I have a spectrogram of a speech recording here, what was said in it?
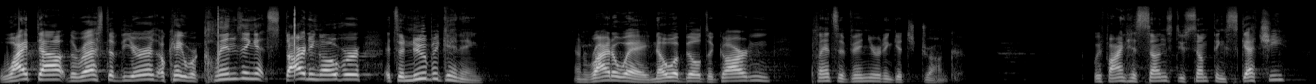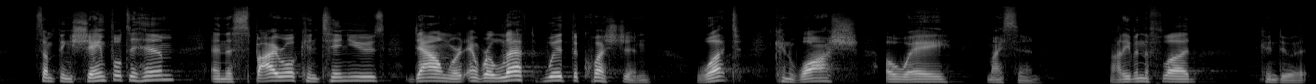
wiped out the rest of the earth. Okay, we're cleansing it, starting over. It's a new beginning. And right away, Noah builds a garden, plants a vineyard, and gets drunk. We find his sons do something sketchy, something shameful to him, and the spiral continues downward. And we're left with the question what can wash away my sin? Not even the flood can do it.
